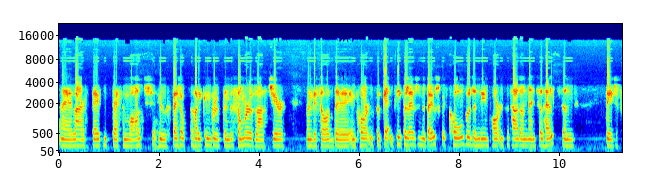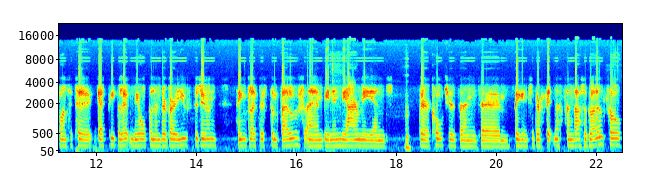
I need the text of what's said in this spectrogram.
uh, Lars Stout and Stefan Walsh, who set up the hiking group in the summer of last year when they saw the importance of getting people out and about with COVID and the importance it had on mental health. And they just wanted to get people out in the open and they're very used to doing things like this themselves and being in the army and Hmm. their coaches and um, big into their fitness and that as well. So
